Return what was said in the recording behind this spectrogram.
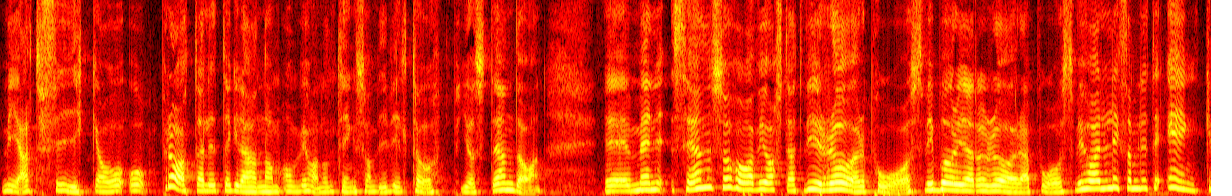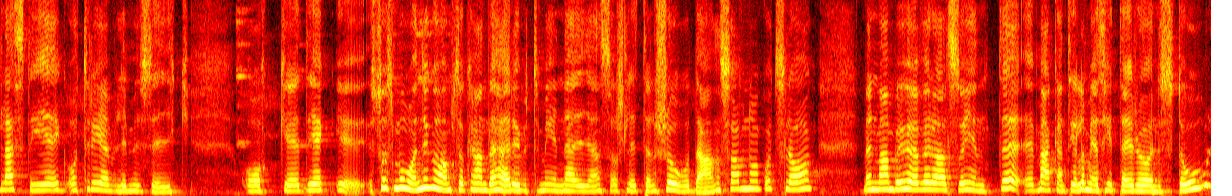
med att fika och, och, prata lite grann om, om vi har någonting som vi vill ta upp just den dagen. Eh, men sen så har vi ofta att vi rör på oss. Vi börjar att röra på oss. Vi har liksom lite enkla steg och trevlig musik. Och eh, det, eh, så småningom så kan det här utmynna i en sorts liten showdans av något slag. Men man behöver alltså inte, man kan till och med sitta i rullstol.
